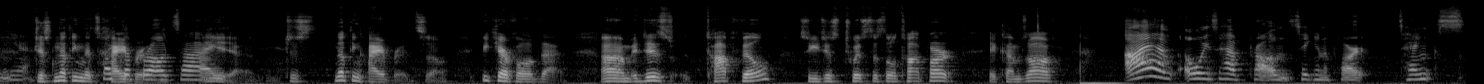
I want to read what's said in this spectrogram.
Yeah. Just nothing that's Like the hybrid. broadside. Yeah, just nothing hybrid. So be careful of that. Um, it is top fill, so you just twist this little top part. It comes off. I have always have problems taking apart tanks.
